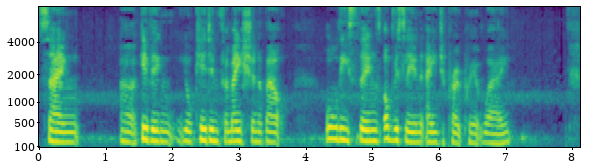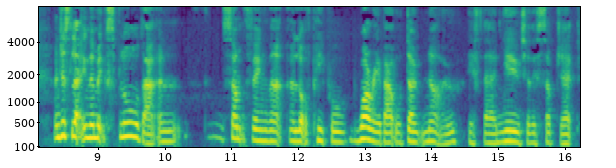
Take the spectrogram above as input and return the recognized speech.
saying uh, giving your kid information about all these things obviously in an age appropriate way. And just letting them explore that and something that a lot of people worry about or don't know if they're new to this subject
